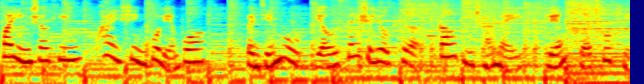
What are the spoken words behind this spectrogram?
欢迎收听《快讯不联播》，本节目由三十六克高低传媒联合出品。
